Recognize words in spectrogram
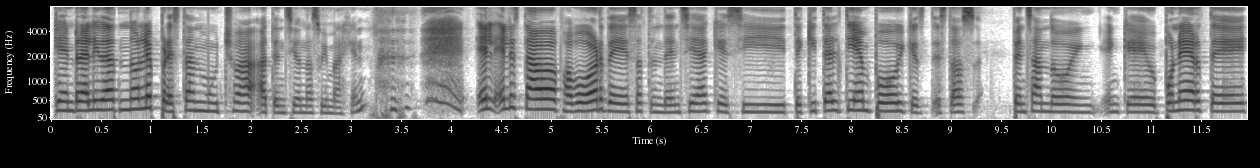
que en realidad no le prestan mucha atención a su imagen. él, él estaba a favor de esa tendencia que si te quita el tiempo y que estás pensando en, en qué ponerte,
